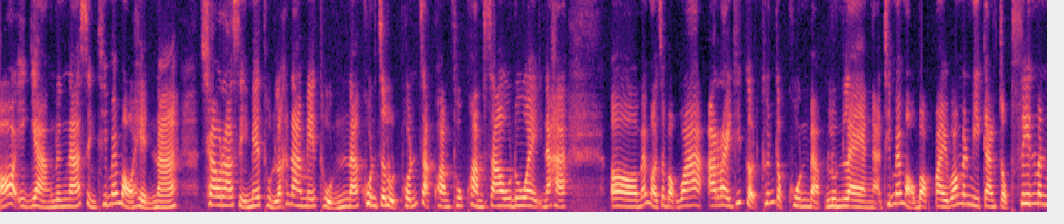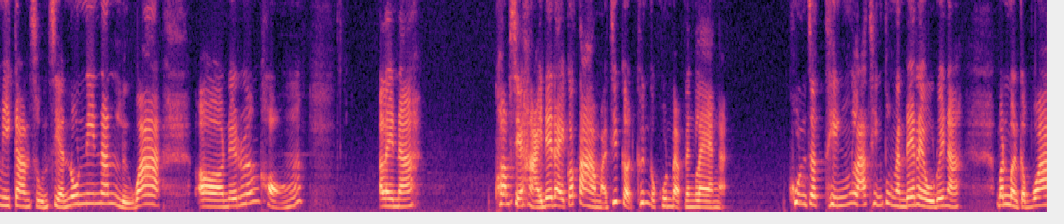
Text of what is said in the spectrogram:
อ๋ออีกอย่างหนึ่งนะสิ่งที่แม่หมอเห็นนะ ชาวราศีเมถุนลัคนาเมถุนนะ คุณจะหลุดพ้นจากความทุกข์ความเศร้าด้วยนะคะเออแม่หมอจะบอกว่าอะไรที่เกิดขึ้นกับคุณแบบรุนแรงอะ่ะที่แม่หมอบอกไปว่ามันมีการจบสิ้นมันมีการสูญเสียนู่นนี่นั่น หรือว่าเออในเรื่องของอะไรนะ ความเสียหายใดๆก็ตามอะที่เกิดขึ้นกับคุณแบบแรงๆอะคุณจะทิ้งละทิ้งตรงนั้นได้เร็วด้วยนะ มันเหมือนกับว่า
